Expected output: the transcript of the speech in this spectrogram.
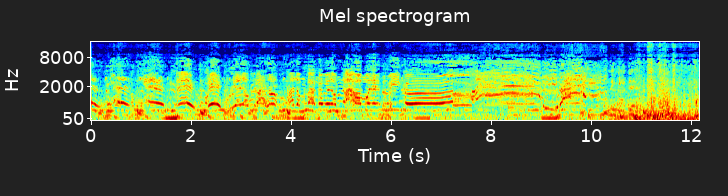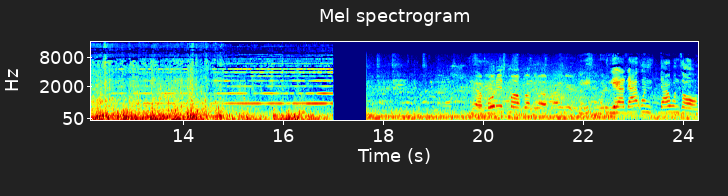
¡Eh! ¡Y a los! ¡A los me los pago por el pico! Yeah, pull this motherfucker up right here. Yeah, that one. That one's all.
